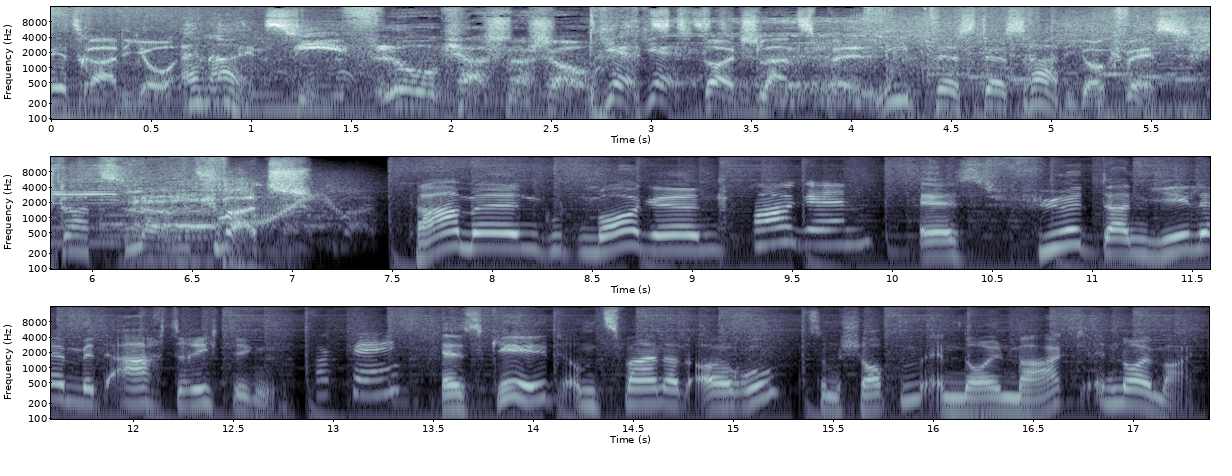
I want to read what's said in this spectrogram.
Hitradio N1. Die Flo Kaschner Show. Jetzt, Deutschlands beliebtestes Radioquiz. Stadt, Land, Quatsch. Carmen, guten Morgen. Morgen. Es führt Daniele mit acht Richtigen. Okay. Es geht um 200 Euro zum Shoppen im neuen Markt in Neumarkt.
